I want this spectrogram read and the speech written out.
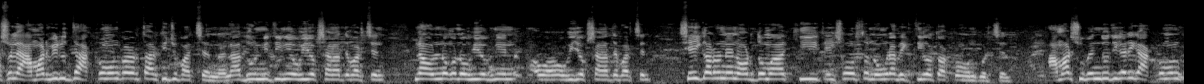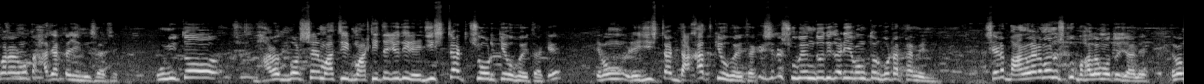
আসলে আমার বিরুদ্ধে আক্রমণ করার তো আর কিছু পাচ্ছেন না। না দুর্নীতি নিয়ে অভিযোগ শানাতে পারছেন না অন্য কোনো অভিযোগ নিয়ে অভিযোগ শানাতে পারছেন। সেই কারণে নর্দমা কিট এই সমস্ত নোংরা ব্যক্তিগত আক্রমণ করছেন। আমার শুভেন্দু অধিকারীকে আক্রমণ করার মতো হাজারটা জিনিস আছে। উনি তো ভারতবর্ষের মাটি মাটিতে যদি রেজিস্টার্ড চোর কেউ হয়ে থাকে এবং রেজিস্টার্ড ডাকাত কেউ হয়ে থাকে সেটা শুভেন্দু অধিকারী এবং তোর গোটা ফ্যামিলি সেটা বাংলার মানুষ খুব ভালো মতো জানে এবং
